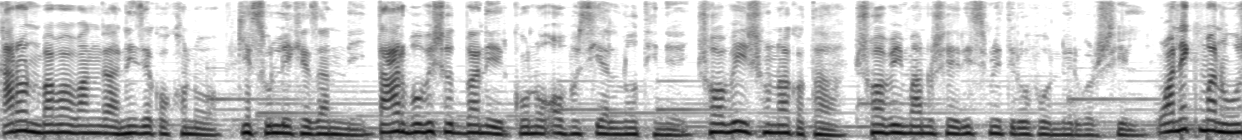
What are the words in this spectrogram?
কারণ বাবা বাঙ্গা নিজে কখনো কিছু লিখে যাননি। তার ভবিষ্যৎবাণীর কোনো অফিসিয়াল নথি নেই। সবই শোনা কথা, সবই মানুষের স্মৃতির উপর নির্ভরশীল। অনেক মানুষ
